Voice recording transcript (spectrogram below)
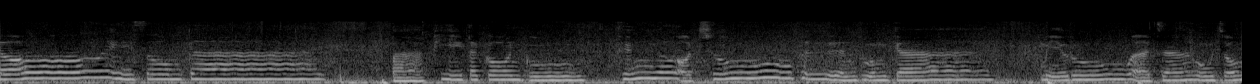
ย้อยสมกายปากพี่ตะโกนกู ถึงยอดชูเพื่อนรวมกาย ไม่รู้ว่าเจ้าจม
